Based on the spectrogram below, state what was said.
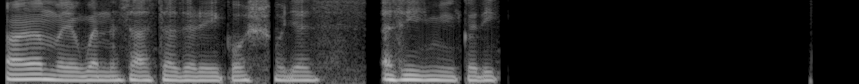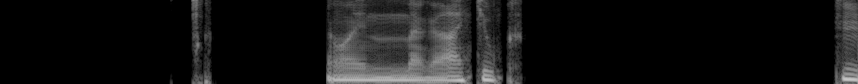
Nem vagyok benne százszerzelékos, hogy ez, ez így működik. Majd meglátjuk. Hm.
